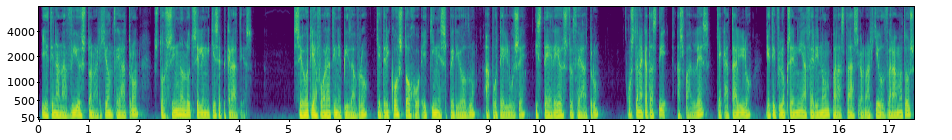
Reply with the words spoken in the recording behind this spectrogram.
για την αναβίωση των αρχαίων θεάτρων στο σύνολο της ελληνικής επικράτειας. Σε ό,τι αφορά την Επίδαυρο, κεντρικό στόχο εκείνης της περίοδου αποτελούσε η στερέωση του θεάτρου, ώστε να καταστεί ασφαλές και κατάλληλο για τη φιλοξενία θερινών παραστάσεων αρχαίου δράματος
